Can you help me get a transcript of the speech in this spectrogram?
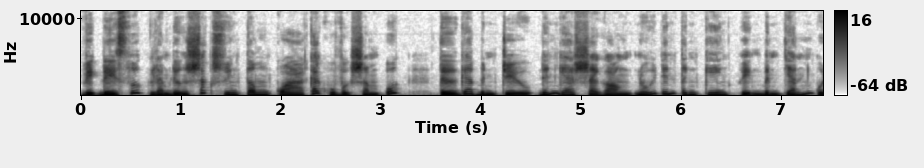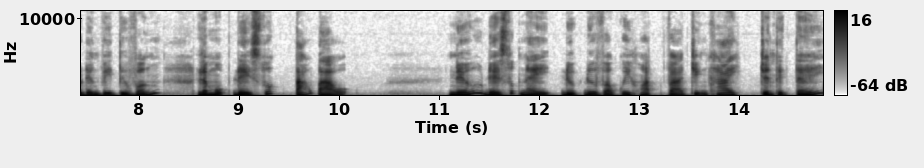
việc đề xuất làm đường sắt xuyên tâm qua các khu vực sầm uất từ ga Bình Triệu đến ga Sài Gòn nối đến Tân Kiên, huyện Bình Chánh của đơn vị tư vấn là một đề xuất táo bạo. Nếu đề xuất này được đưa vào quy hoạch và triển khai trên thực tế,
